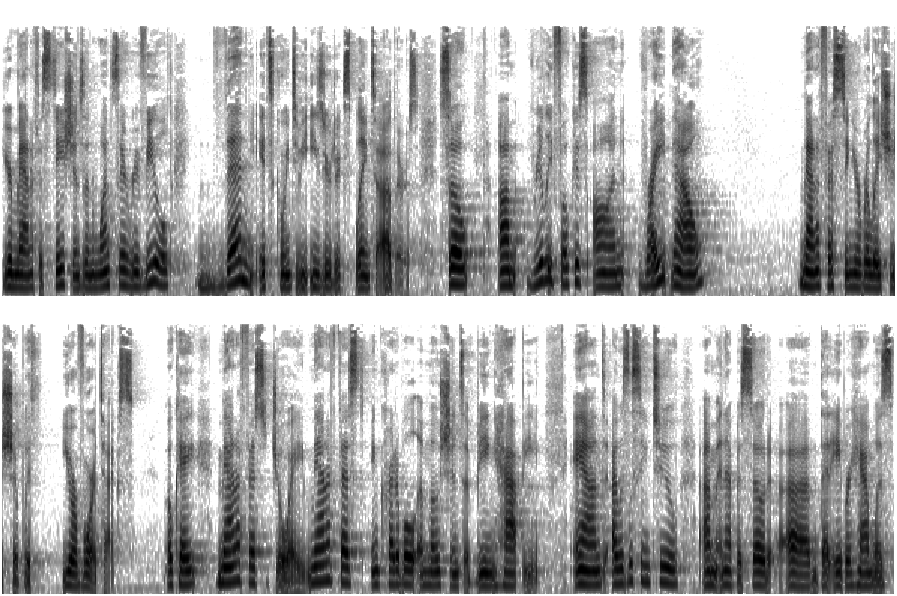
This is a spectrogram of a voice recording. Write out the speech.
your manifestations. And once they're revealed, then it's going to be easier to explain to others. So, um, really focus on right now manifesting your relationship with your vortex. Okay? Manifest joy, manifest incredible emotions of being happy. And I was listening to um, an episode uh, that Abraham was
